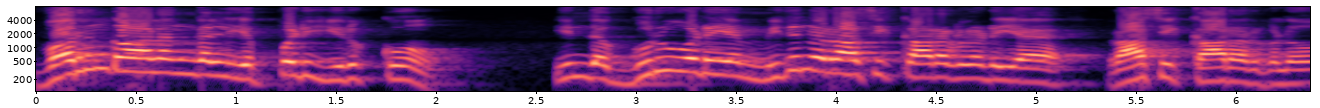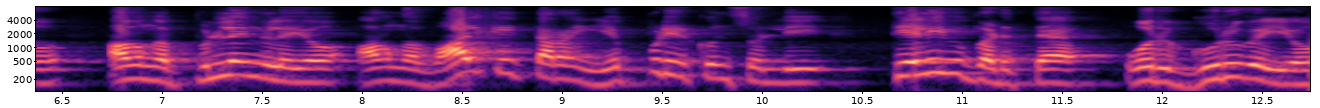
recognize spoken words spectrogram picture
வருங்காலங்கள் எப்படி இருக்கும்? இந்த குருவுடைய மிதுன ராசிக்காரர்களுடைய ராசிக்காரர்களோ அவங்க பிள்ளைங்களையோ அவங்க வாழ்க்கை தரம் எப்படி இருக்குன்னு சொல்லி தெளிவுபடுத்த ஒரு குருவையோ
